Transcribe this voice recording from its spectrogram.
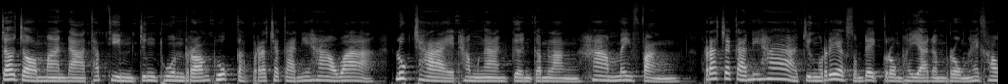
เจ้าจอมมารดาทัพทิมจึงทูลร้องทุกข์กับรัชกาลที่ 5 ว่า ลูกชายทำงานเกินกำลังห้ามไม่ฟัง รัชกาลที่ 5 จึงเรียกสมเด็จกรมพยาดำรงให้เข้า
